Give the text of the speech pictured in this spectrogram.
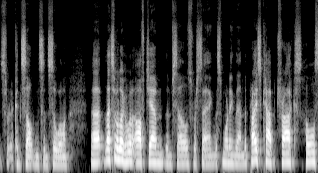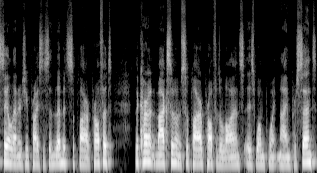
sort of consultants and so on. let's have a look at what Ofgem themselves were saying this morning. Then the price cap tracks wholesale energy prices and limits supplier profit. The current maximum supplier profit allowance is 1.9%.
